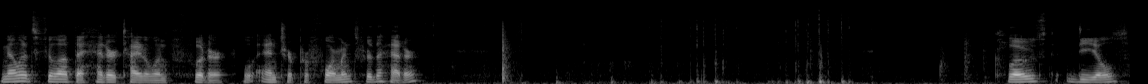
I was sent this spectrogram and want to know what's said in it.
Now let's fill out the header, title, and footer. We'll enter performance for the header. Closed deals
